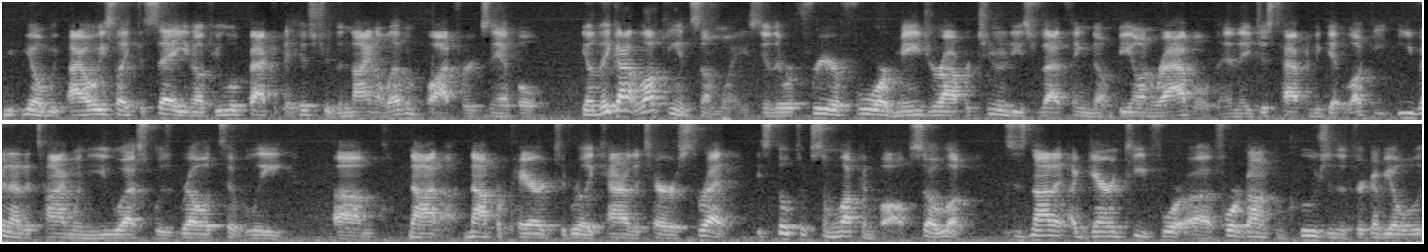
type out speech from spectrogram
You know, I always like to say, you know, if you look back at the history of the 9/11 plot, for example, you know, they got lucky in some ways. You know, there were three or four major opportunities for that thing to be unraveled, and they just happened to get lucky, even at a time when the U.S. was relatively um, not not prepared to really counter the terrorist threat. It still took some luck involved. So, look, this is not a, guaranteed for uh, foregone conclusion that they're going to be able,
